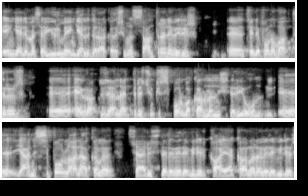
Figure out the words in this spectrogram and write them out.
engelli mesela yürüme engellidir arkadaşımız. Santrale verir, e, telefona baktırır, e, evrak düzenlettirir çünkü Spor Bakanlığı'nın işleri yoğun. E, yani sporla alakalı servislere verebilir, KYK'lara verebilir.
